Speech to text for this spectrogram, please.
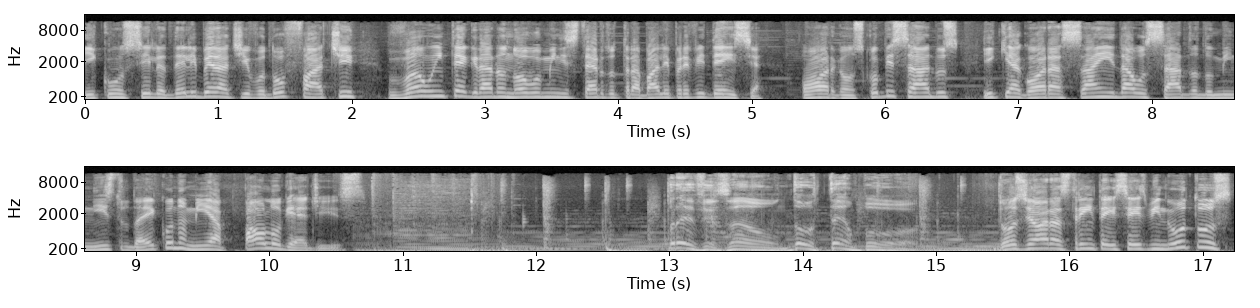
e Conselho Deliberativo do FAT vão integrar o novo Ministério do Trabalho e Previdência, órgãos cobiçados e que agora saem da alçada do ministro da Economia, Paulo Guedes. Previsão do tempo. 12 horas 36 minutos.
